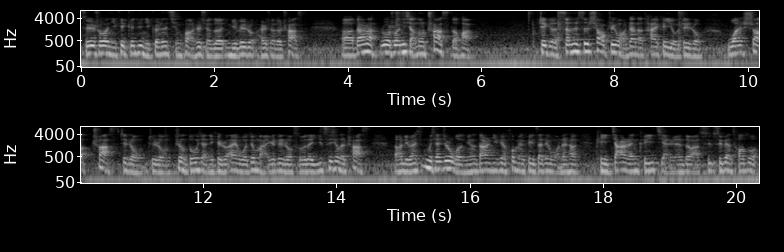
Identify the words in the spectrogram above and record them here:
所以说你可以根据你个人的情况是选择 individual 还是选择 trust。呃，当然了，如果说你想弄 trust 的话，这个 Silencer Shop 这个网站呢，它还可以有这种 One Shot Trust 这种这种这种东西啊。你可以说，哎，我就买一个这种所谓的一次性的 trust。然后里面目前就是我的名字，当然你可以后面可以在这个网站上可以加人，可以减人，对吧？随随便操作，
